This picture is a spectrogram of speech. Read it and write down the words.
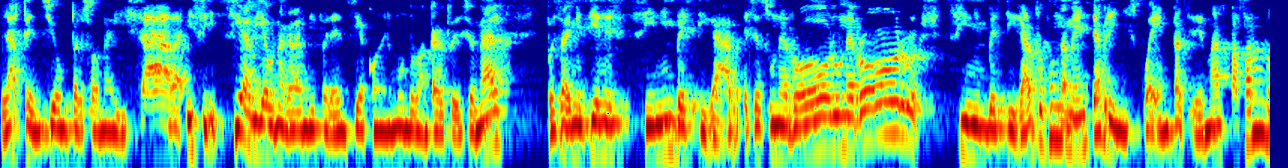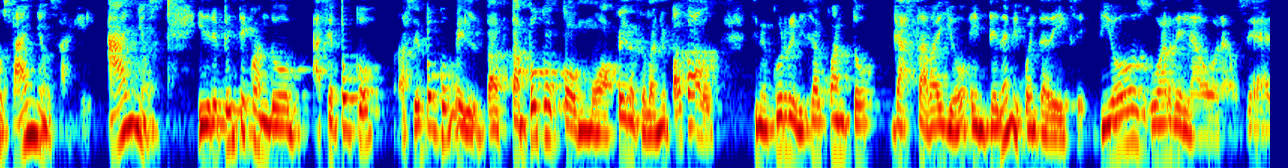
la atención personalizada. Y sí, sí había una gran diferencia con el mundo bancario tradicional. Pues ahí me tienes sin investigar. Ese es un error, un error. Sin investigar profundamente, abrí mis cuentas y demás. Pasaron los años, Ángel, años. Y de repente cuando hace poco, hace poco, el, tampoco como apenas el año pasado, se me ocurre revisar cuánto gastaba yo en tener mi cuenta de IXE. Dios guarde la hora, o sea,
